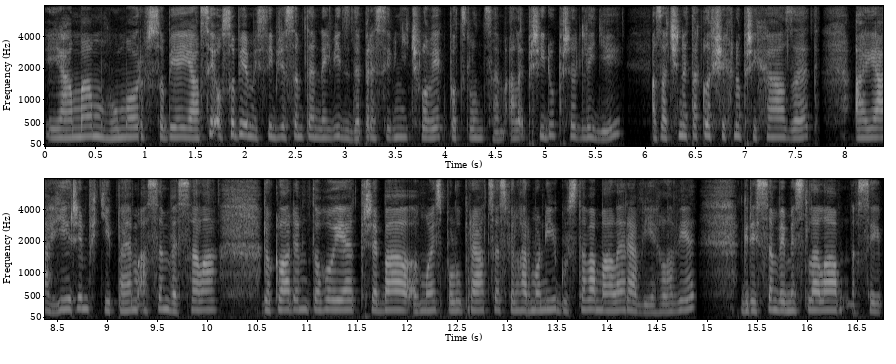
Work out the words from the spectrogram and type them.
Já mám humor v sobě, já si o sobě myslím, že jsem ten nejvíc depresivní člověk pod sluncem, ale přijdu před lidi a začne takhle všechno přicházet a já hýřím vtipem a jsem vesela. Dokladem toho je třeba moje spolupráce s Filharmonií Gustava Málera v Jihlavě, kdy jsem vymyslela asi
